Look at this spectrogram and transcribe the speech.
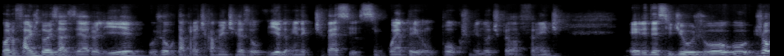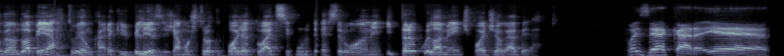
Quando faz 2 a 0 ali, o jogo está praticamente resolvido, ainda que tivesse 50 e um poucos minutos pela frente. Ele decidiu o jogo jogando aberto. É um cara que, beleza, já mostrou que pode atuar de segundo, terceiro homem e tranquilamente pode jogar aberto. Pois é, cara. É...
